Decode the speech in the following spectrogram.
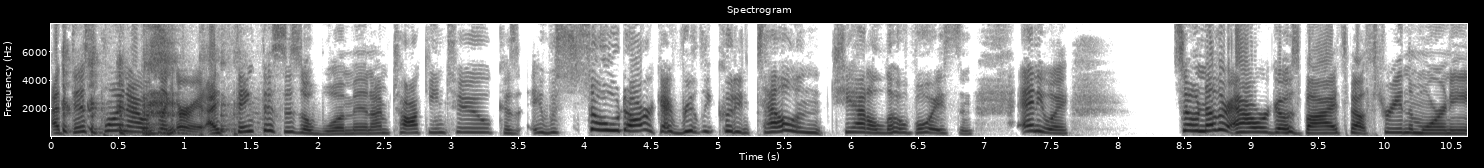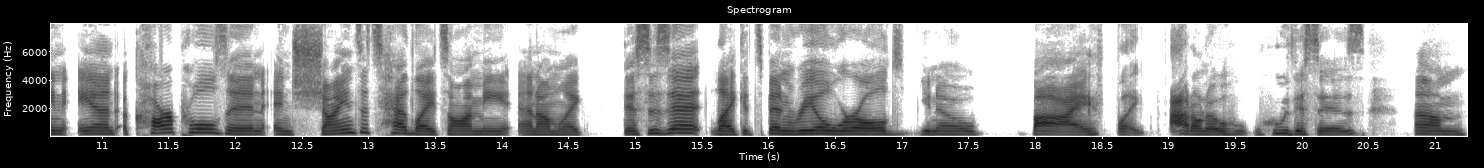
at this point, I was like, all right, I think this is a woman I'm talking to because it was so dark. I really couldn't tell. And she had a low voice. And anyway, so another hour goes by. It's about three in the morning, and a car pulls in and shines its headlights on me. And I'm like, this is it. Like, it's been real world, you know, bye. Like, I don't know who, who this is. Um,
